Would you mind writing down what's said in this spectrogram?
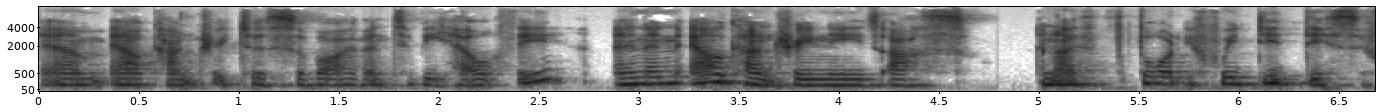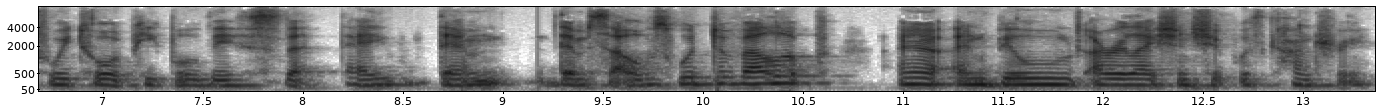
um, our country to survive and to be healthy, and then our country needs us. And I thought if we did this, if we taught people this, that they them themselves would develop uh, and build a relationship with country.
